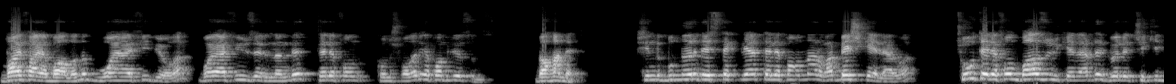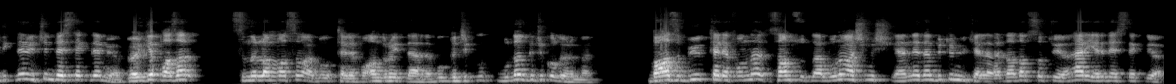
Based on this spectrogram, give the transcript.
Wi-Fi'ye bağlanıp Wi-Fi diyorlar. Wi-Fi üzerinden de telefon konuşmaları yapabiliyorsunuz. Daha net. Şimdi bunları destekleyen telefonlar var. 5G'ler var. Çoğu telefon bazı ülkelerde böyle çekildikleri için desteklemiyor. Bölge pazar sınırlaması var bu telefon Android'lerde. Bu gıcıklık bundan gıcık oluyorum ben. Bazı büyük telefonlar Samsung'lar bunu aşmış. Yani neden bütün ülkelerde adam satıyor. Her yeri destekliyor.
